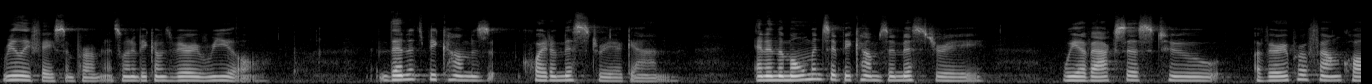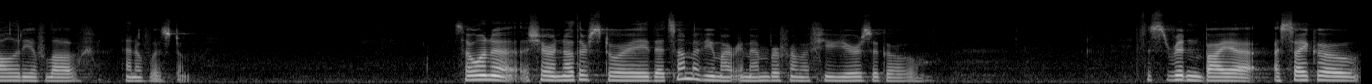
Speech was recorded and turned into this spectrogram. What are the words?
really face impermanence, when it becomes very real, then it becomes quite a mystery again. And in the moments it becomes a mystery, we have access to a very profound quality of love and of wisdom. So I want to share another story that some of you might remember from a few years ago. This is written by a, a psycho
